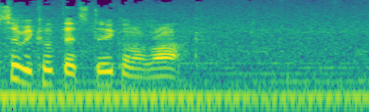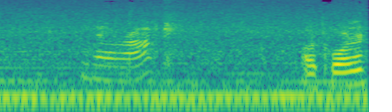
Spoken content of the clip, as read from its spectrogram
I say we cook that steak on a rock. Is that a rock? On a corner.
